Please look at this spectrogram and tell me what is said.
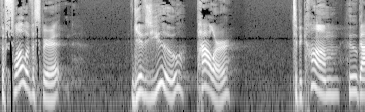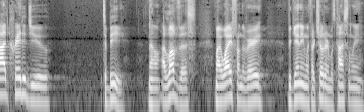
the flow of the Spirit gives you power to become who God created you to be. Now, I love this. My wife, from the very beginning with our children, was constantly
